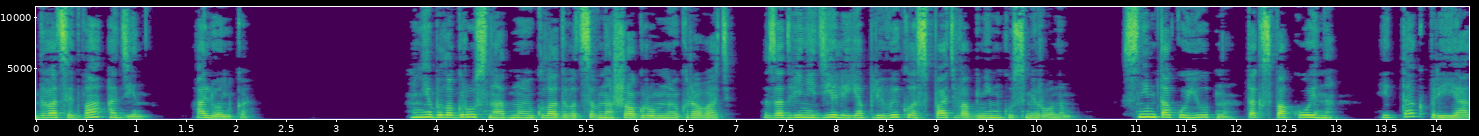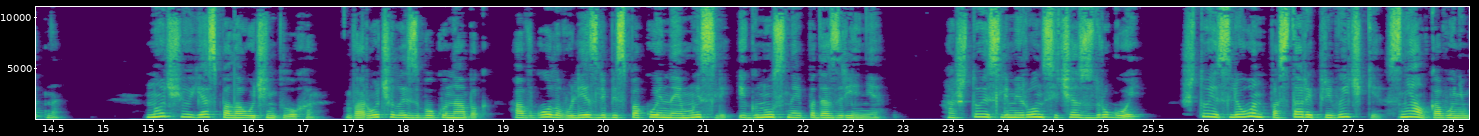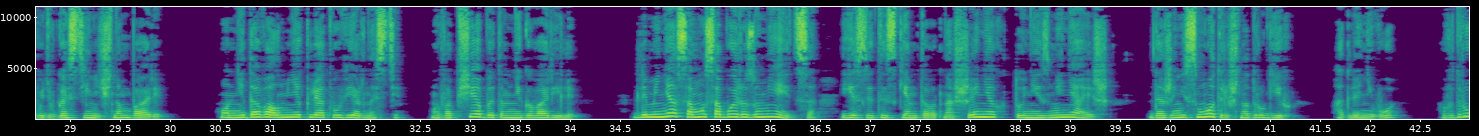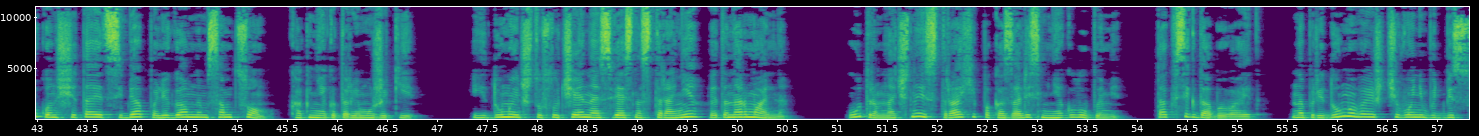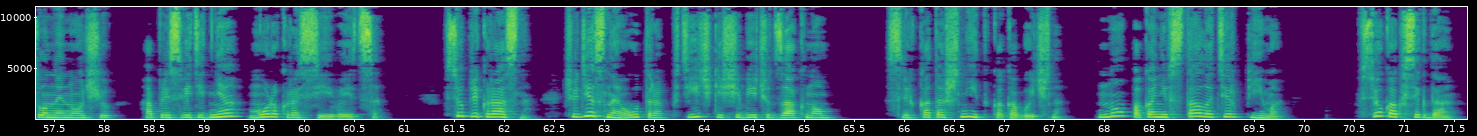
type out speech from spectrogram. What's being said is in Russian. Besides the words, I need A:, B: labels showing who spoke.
A: 22.1. Аленка. Мне было грустно одной укладываться в нашу огромную кровать. За две недели я привыкла спать в обнимку с Мироном. С ним так уютно, так спокойно и так приятно. Ночью я спала очень плохо, ворочалась сбоку на бок, а в голову лезли беспокойные мысли и гнусные подозрения. А что, если Мирон сейчас с другой? Что, если он, по старой привычке, снял кого-нибудь в гостиничном баре? Он не давал мне клятву верности. Мы вообще об этом не говорили. Для меня, само собой разумеется, если ты с кем-то в отношениях, то не изменяешь, даже не смотришь на других. А для него? Вдруг он считает себя полигамным самцом, как некоторые мужики, и думает, что случайная связь на стороне – это нормально. Утром ночные страхи показались мне глупыми. Так всегда бывает. Напридумываешь чего-нибудь бессонной ночью, а при свете дня морок рассеивается. Все прекрасно. Чудесное утро, птички щебечут за окном. Слегка тошнит, как обычно, но пока не встала, терпимо. Все как всегда.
